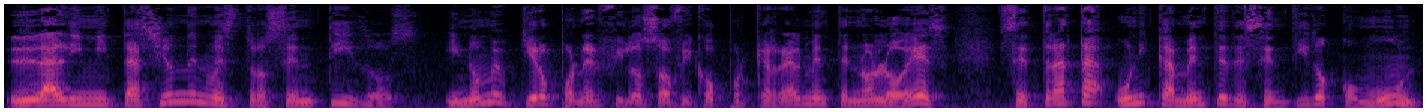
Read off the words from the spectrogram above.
la limitación de nuestros sentidos, y no me quiero poner filosófico porque realmente no lo es, se trata únicamente de sentido común.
